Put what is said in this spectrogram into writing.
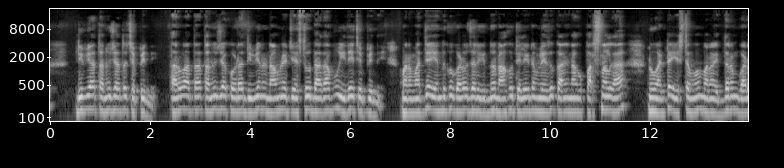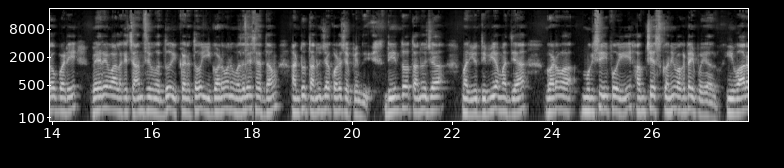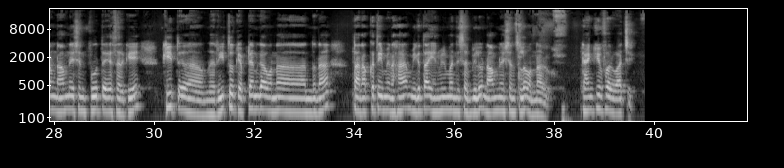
దివ్య తనుజతో చెప్పింది. తర్వాత తనుజ కూడా దివ్యను నామినేట్ చేస్తూ దాదాపు ఇదే చెప్పింది. మన మధ్య ఎందుకు గొడవ జరిగిందో నాకు తెలియడం లేదు కానీ నాకు పర్సనల్గా నువ్వు అంటే ఇష్టము. మన ఇద్దరం గొడవ పడి వేరే వాళ్ళకి ఛాన్స్ ఇవ్వద్దు. ఇక్కడితో ఈ గొడవను వదిలేసేద్దాం అంటూ తనుజ కూడా చెప్పింది. దీంతో తనుజ మరియు దివ్య మధ్య గొడవ ముగిసిపోయి హగ్ చేసుకొని ఒకటైపోయారు. ఈ వారం నామినేషన్ పూర్తయ్యేసరికి కీత్ రీతు కెప్టెన్గా ఉన్నందున తనొక్కటి మినహా మిగతా ఎనిమిది మంది సభ్యులు నామినేషన్స్లో ఉన్నారు. Thank you for watching.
